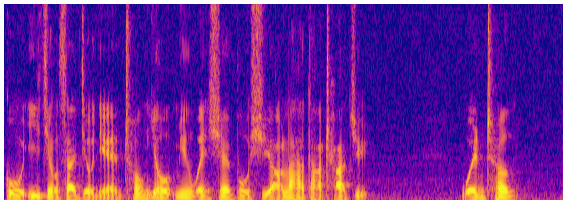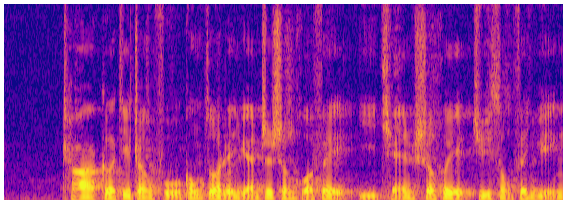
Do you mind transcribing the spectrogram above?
故1939年重又明文宣布需要拉大差距。文称。查各级政府工作人员之生活费，以前社会聚讼纷纭，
